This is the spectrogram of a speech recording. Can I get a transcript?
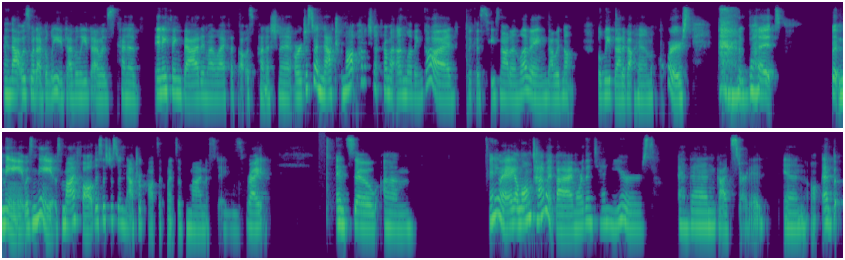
And that was what I believed. I believed I was kind of anything bad in my life I thought was punishment or just a natural, not punishment from an unloving God, because he's not unloving. I would not believe that about him, of course. but but me. It was me. It was my fault. This is just a natural consequence of my mistakes, mm. right? And so, um, anyway, a long time went by, more than 10 years. And then God started in, and but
